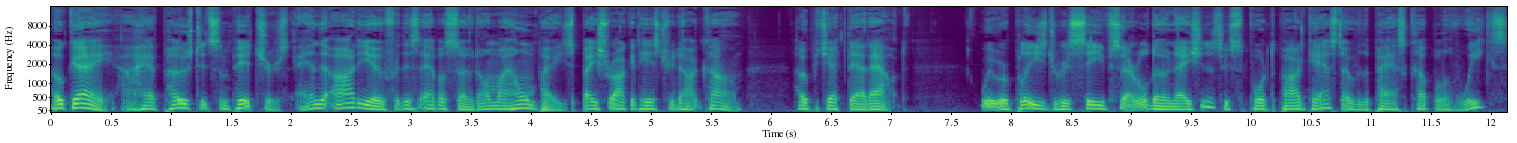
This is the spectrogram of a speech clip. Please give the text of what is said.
Okay, I have posted some pictures and the audio for this episode on my homepage, spacerockethistory.com. Hope you check that out. We were pleased to receive several donations to support the podcast over the past couple of weeks.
